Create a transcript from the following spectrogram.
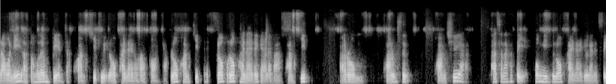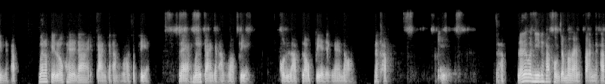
เราวันนี้เราต้องเริ่มเปลี่ยนจากความคิดหรือโลกภายในของเราก่อนครับ โลกความคิดโลกโลกภายในได้แก่อะไรบ้าง ความคิด อารมณ์ ความรู้สึก ความเชื่อ ทัศนคติ พวกนี้คือโลกภายในด้วยกันทั้งสิ้นนะครับ เมื่อเราเปลี่ยนโลกภายในได้ การกระทำของเราจะเปลี่ยน และเมื่อการกระทำของเราเปลี่ยน ผลลัพธ์เราเปลี่ยนอย่างแน่นอนนะครับโอเคนะครับ และในวันนี้นะครับผมจะมาแบ่งปันนะครับ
